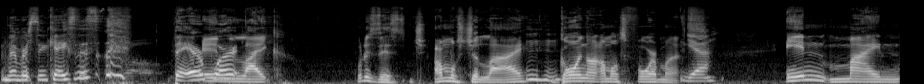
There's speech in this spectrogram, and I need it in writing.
Remember suitcases? the airport? in like what is this? J- Almost July, going on almost four months. Mm-hmm. yeah. in my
